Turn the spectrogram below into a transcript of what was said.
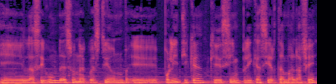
Eh, la segunda es una cuestión eh, política que sí implica cierta mala fe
